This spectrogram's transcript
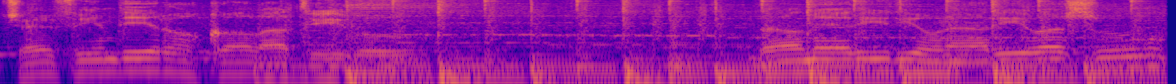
C'è il film di Rocco alla tv dal meridione arriva su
